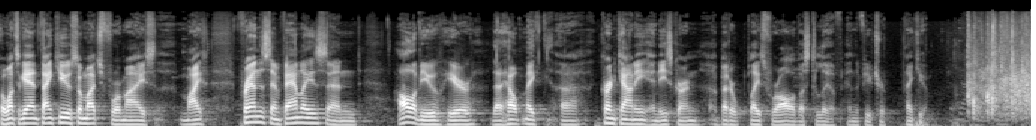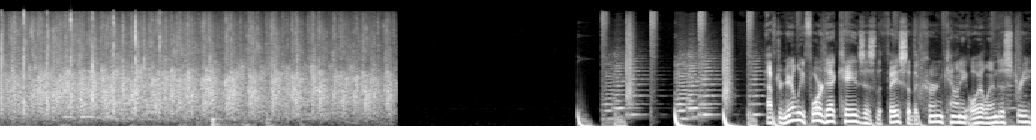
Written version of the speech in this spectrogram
But once again, thank you so much for my, my friends and families and all of you here that help make uh, Kern County and East Kern better place for all of us to live in the future. Thank you. After nearly four decades as the face of the Kern County oil industry,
